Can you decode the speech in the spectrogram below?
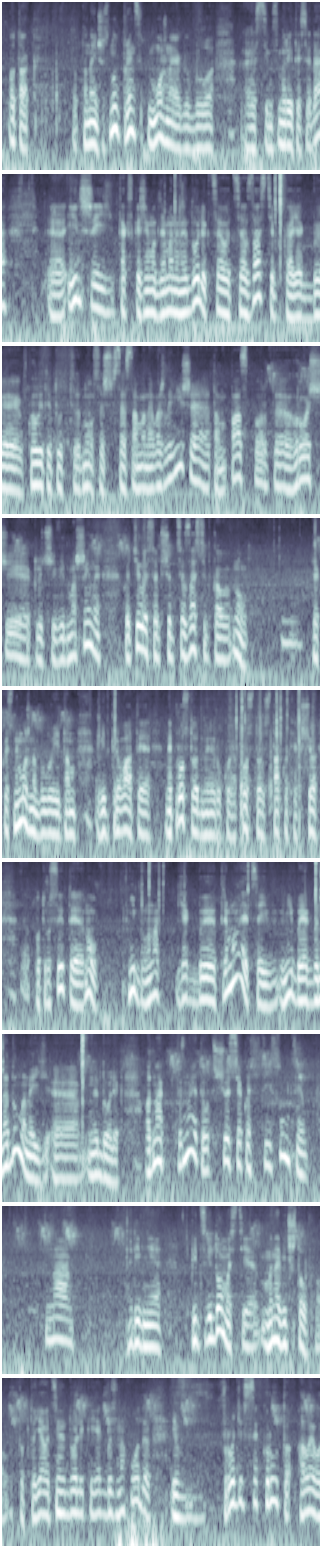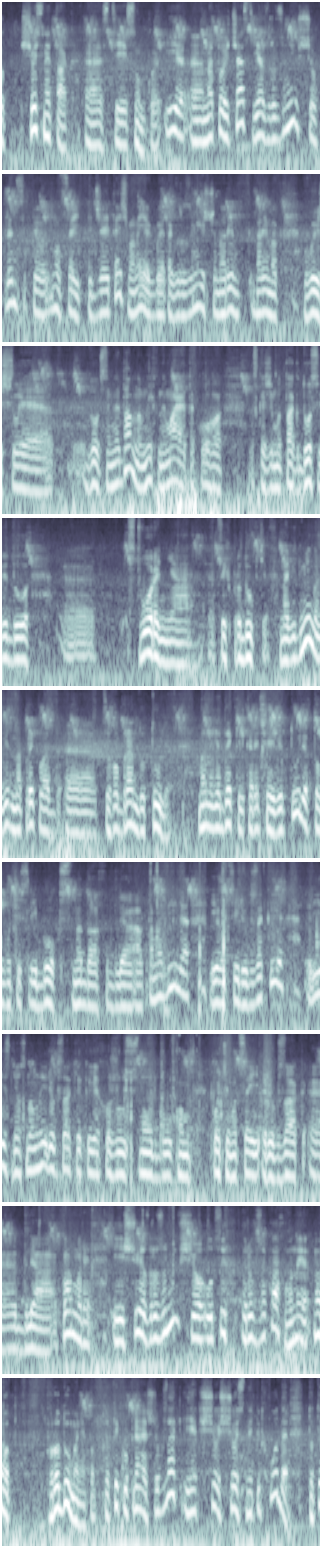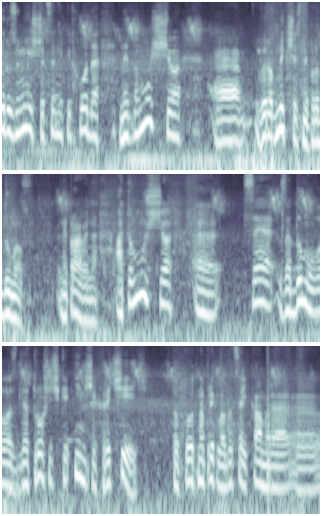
Отак. Тобто на іншу. Ну, в принципі, можна якби було е, з цим смиритися. Да? Е, Інший, так скажімо, для мене недолік це оця застібка, якби коли ти тут носиш все саме найважливіше, там паспорт, е, гроші, ключі від машини. Хотілося б, щоб ця застібка, ну. Якось не можна було її там відкривати не просто одною рукою, а просто ось так, от, якщо е, потрусити, ну, ніби вона якби тримається і ніби якби надуманий е, недолік. Однак, ви знаєте, от щось якось в цій сумці на рівні підсвідомості мене відштовхувало. Тобто я оці недоліки якби знаходив і вроді все круто, але от щось не так е, з цією сумкою. І е, на той час я зрозумів, що в принципі ну, цей PGI Tech, вони якби я так зрозумів, що на ринок, на ринок вийшли е, зовсім недавно, в них немає такого, скажімо так, досвіду. Створення цих продуктів на відміну від, наприклад, е, цього бренду Тулі. У мене є декілька речей від Тулі, в тому числі бокс на дах для автомобіля і оці рюкзаки різні. Основний рюкзак, який я ходжу з ноутбуком, потім оцей рюкзак е, для камери. І що я зрозумів, що у цих рюкзаках вони ну от. Продумані, тобто ти купляєш рюкзак, і якщо щось не підходить, то ти розумієш, що це не підходить не тому, що е, виробник щось не продумав неправильно, а тому, що е, це задумувалось для трошечки інших речей. Тобто, от, наприклад, оцей камера. Е,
